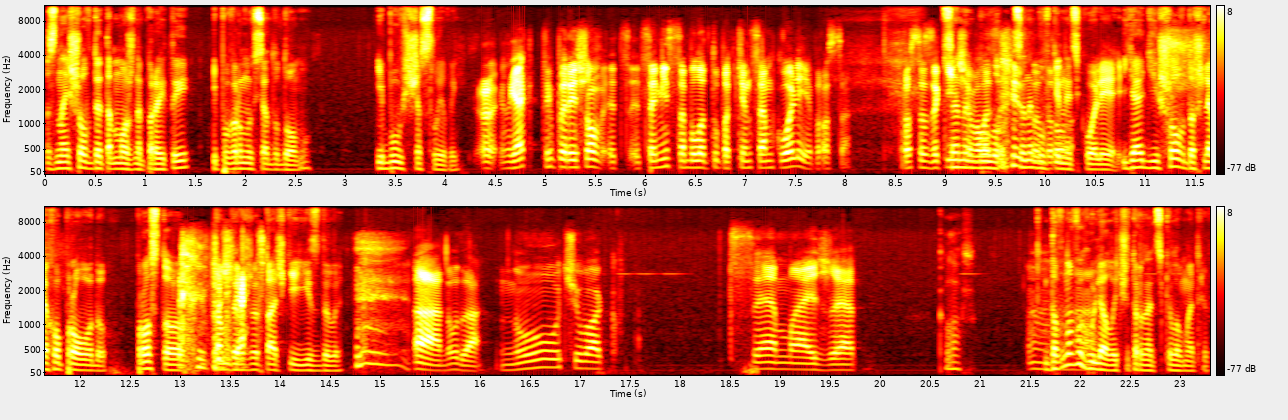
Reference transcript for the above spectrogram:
знайшов, де там можна перейти, і повернувся додому. І був щасливий. Е, Як ти перейшов, це- це місце було тупо кінцем колії просто. Просто Це не, закінчувалося. було, це не був кінець колії. Я дійшов до шляхопроводу. Просто там, де вже тачки їздили. А, ну да. Ну, чувак. Це майже. Клас. Давно ви гуляли 14 кілометрів?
